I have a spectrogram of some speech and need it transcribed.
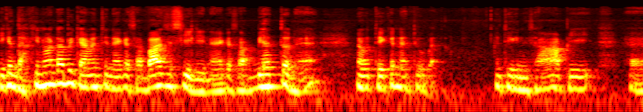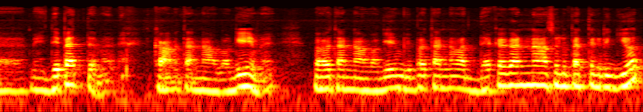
ඒක දකින්නට අපි කැමති නැහැ. ඒක සමාජශීලී නැහැ. ඒක සભ્યත්ව නැහැ. නමුත් ඒක නැතුව බෑ. ඒක නිසා අපි මේ දෙපැත්තම කාම තණ්හා වගේම භව තණ්හා වගේම විභව තණ්හාව දැක ගන්න අසුළු පැත්තකට ගියොත්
